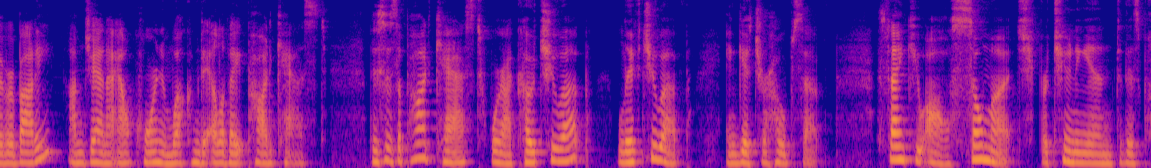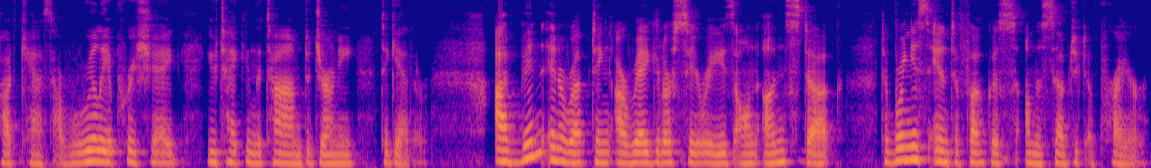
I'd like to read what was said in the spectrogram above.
everybody. I'm Jana Alcorn, and welcome to Elevate Podcast. This is a podcast where I coach you up, lift you up, and get your hopes up. Thank you all so much for tuning in to this podcast. I really appreciate you taking the time to journey together. I've been interrupting our regular series on Unstuck to bring us into focus on the subject of prayer.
